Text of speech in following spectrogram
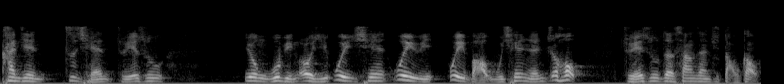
看见之前主耶稣用五饼二鱼喂千喂喂饱五千人之后，主耶稣在上山去祷告。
